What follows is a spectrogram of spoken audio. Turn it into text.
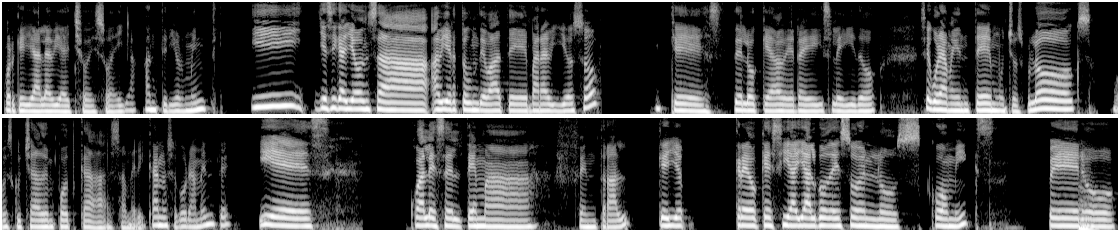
porque ya le había hecho eso a ella anteriormente. Y Jessica Jones ha abierto un debate maravilloso que es de lo que habréis leído seguramente en muchos blogs o escuchado en podcasts americanos seguramente. Y es cuál es el tema central, que yo creo que sí hay algo de eso en los cómics, pero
